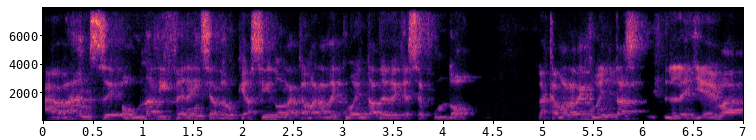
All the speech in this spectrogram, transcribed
avance o una diferencia de lo que ha sido la Cámara de Cuentas desde que se fundó. La Cámara de Cuentas le lleva,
